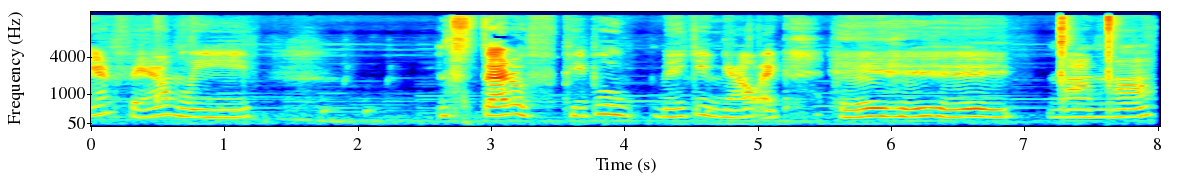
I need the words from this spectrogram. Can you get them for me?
and family. Instead of people making out like, hey, hey, hey, mwah,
